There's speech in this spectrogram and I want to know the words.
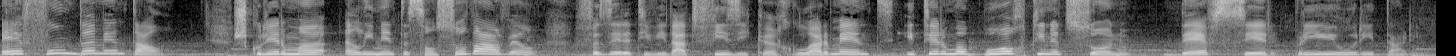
é fundamental. Escolher uma alimentação saudável, fazer atividade física regularmente e ter uma boa rotina de sono deve ser prioritário.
